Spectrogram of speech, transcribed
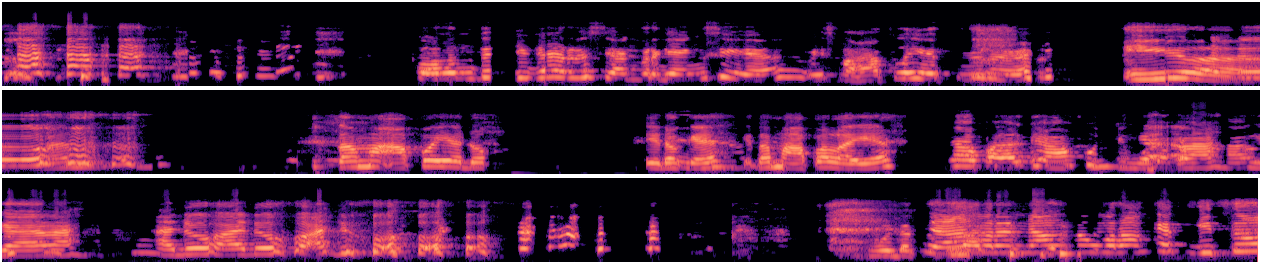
Volunteer juga harus yang bergengsi ya, Wisma Atlet gitu ya. Iya. Aduh. Kan? Mah apa ya dok? Ya dok ya, kita mah apa lah ya? Ya, apalagi aku juga Enggak lah, enggak lah. Aduh, aduh, aduh. udah Jangan merendah untuk meroket gitu.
